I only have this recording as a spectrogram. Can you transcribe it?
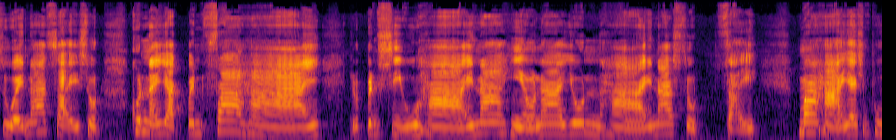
สวยหน้าใสสุดคนไหนอยากเป็นฝ้าหายหรือเป็นสิวหายหน้าเหี่ยวหน้าย่นหายหน้าสดใสมาหายายชมพู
